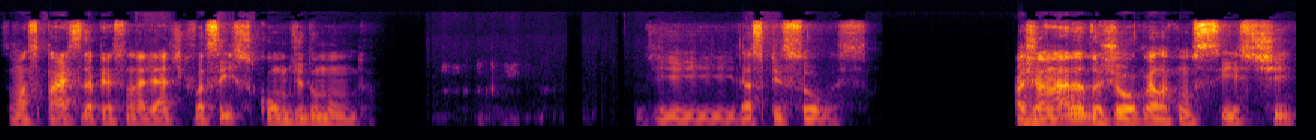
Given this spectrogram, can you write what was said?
São as partes da personalidade que você esconde do mundo, de das pessoas. A jornada do jogo ela consiste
